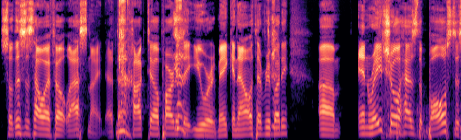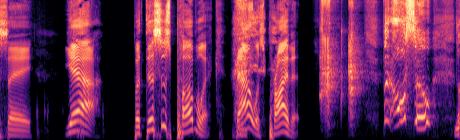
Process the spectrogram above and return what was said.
So this is how I felt last night at that Yeah. cocktail party Yeah. that you were making out with everybody. Um, and Rachel has the balls to say, "Yeah, but this is public. That was private." But also, like,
